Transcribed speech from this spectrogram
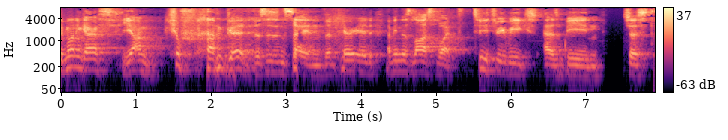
Good morning, Gareth. Yeah, I'm I'm good. This is insane. the period, I mean, this last what two, three weeks has been just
